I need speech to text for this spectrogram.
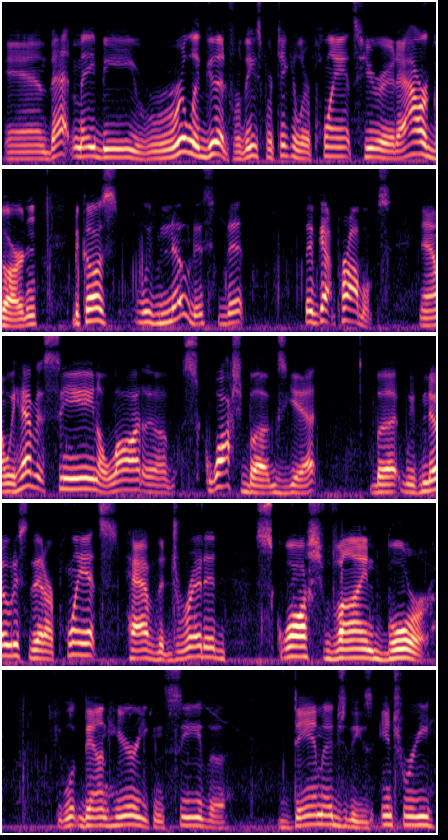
And that may be really good for these particular plants here at our garden because we've noticed that they've got problems. Now we haven't seen a lot of squash bugs yet, but we've noticed that our plants have the dreaded squash vine borer. If you look down here, you can see the damage, these entry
